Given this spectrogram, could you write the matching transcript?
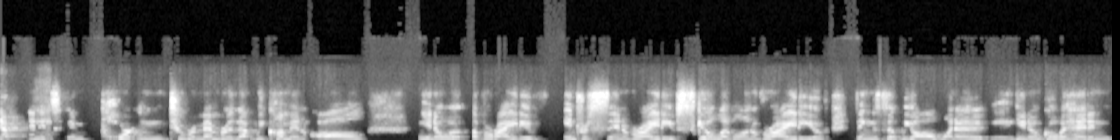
Yep. And it's important to remember that we come in all, you know, a, a variety of interests in a variety of skill level and a variety of things that we all want to you know go ahead and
